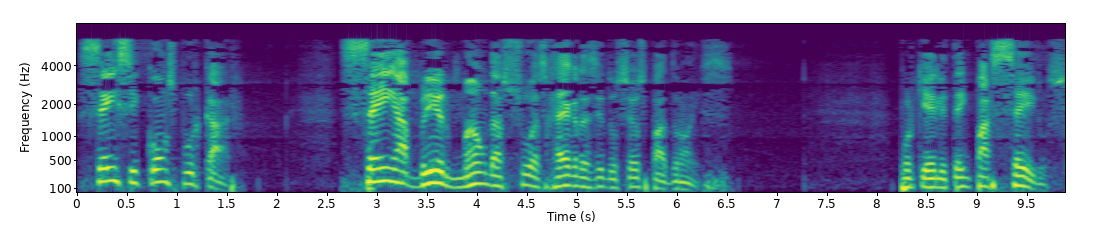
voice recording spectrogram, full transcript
sem se conspurcar, sem abrir mão das suas regras e dos seus padrões. Porque ele tem parceiros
